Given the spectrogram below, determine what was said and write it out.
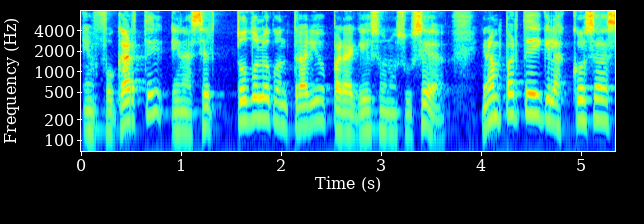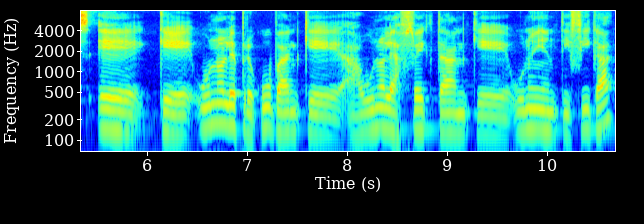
enfocarte en hacer todo lo contrario para que eso no suceda. Gran parte de que las cosas eh, que uno le preocupan, que a uno le afectan, que uno identifica,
